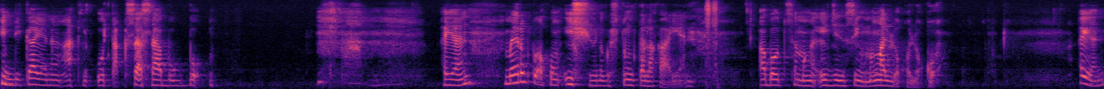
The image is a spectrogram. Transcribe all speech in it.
hindi kaya ng aking utak sa sabog Ayan, meron po akong issue na gustong talakayan about sa mga agency mga loko-loko. Ayan,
